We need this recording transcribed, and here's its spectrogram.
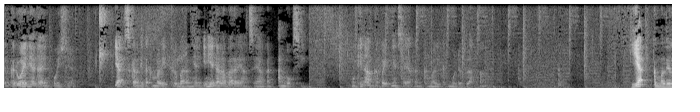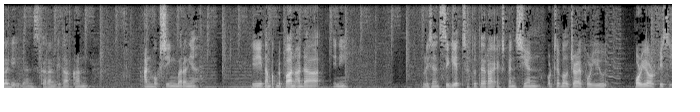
dan kedua ini ada invoice-nya ya sekarang kita kembali ke barangnya. Ini adalah barang yang saya akan unboxing. Mungkin angka baiknya saya akan kembali ke mode belakang. Ya kembali lagi dan sekarang kita akan unboxing barangnya. Di tampak depan ada ini. Tulisan Sigit 1 tera expansion portable drive for you for your PC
